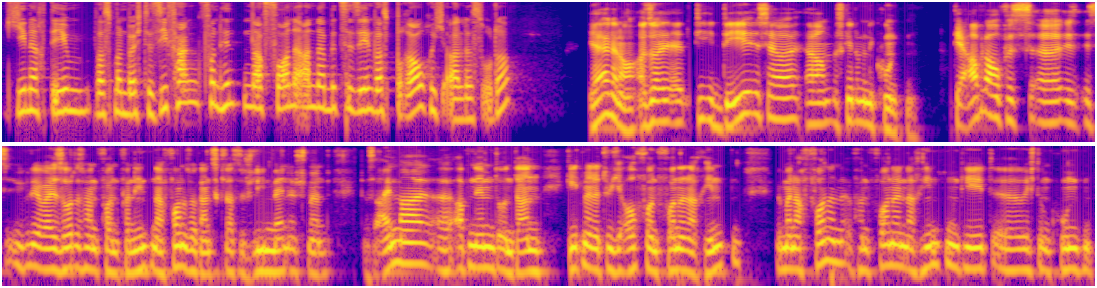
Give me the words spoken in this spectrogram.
je nachdem, was man möchte. Sie fangen von hinten nach vorne an, damit Sie sehen, was brauche ich alles, oder? Ja, genau. Also äh, die Idee ist ja, ähm, es geht um die Kunden der Ablauf ist, äh, ist, ist üblicherweise so, dass man von, von hinten nach vorne, so ganz klassisch Lean Management, das einmal äh, abnimmt und dann geht man natürlich auch von vorne nach hinten. Wenn man nach vorne, von vorne nach hinten geht äh, Richtung Kunden,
